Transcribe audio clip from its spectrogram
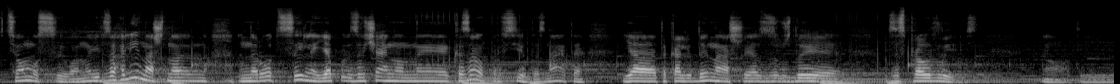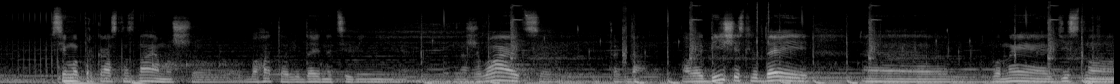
В цьому сила. Ну і взагалі наш народ сильний. Я б, звичайно, не казав про всіх, бо знаєте, я така людина, що я завжди за справедливість. От. І всі ми прекрасно знаємо, що багато людей на цій війні наживаються і так далі. Але більшість людей е, вони дійсно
